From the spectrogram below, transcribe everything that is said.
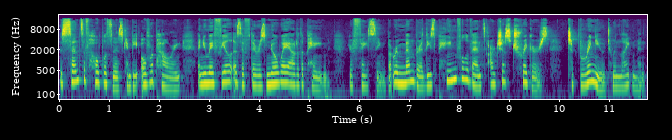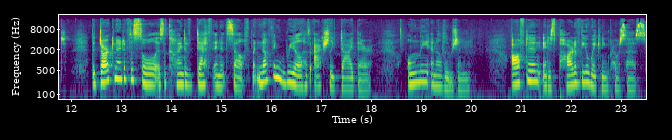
The sense of hopelessness can be overpowering, and you may feel as if there is no way out of the pain you're facing. But remember, these painful events are just triggers to bring you to enlightenment. The dark night of the soul is a kind of death in itself, but nothing real has actually died there, only an illusion. Often it is part of the awakening process,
